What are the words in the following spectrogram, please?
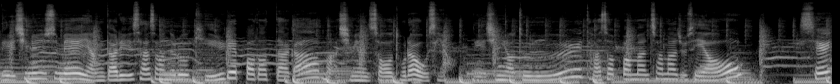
내쉬는 숨에 양다리 사선으로 길게 뻗었다가 마시면서 돌아오세요. 내쉬며 둘, 다섯 번만 참아주세요. 셋,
